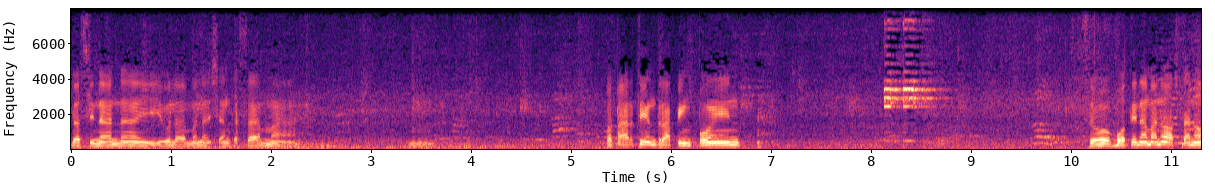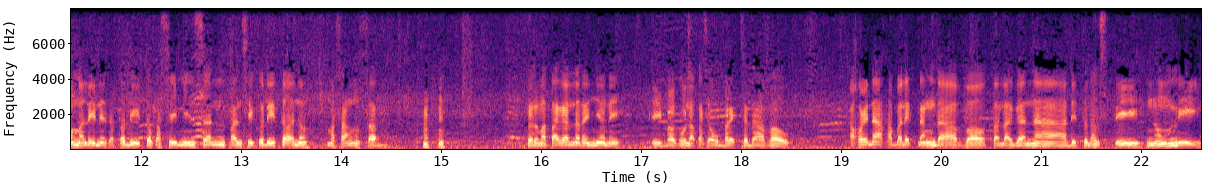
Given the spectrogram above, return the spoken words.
Wala si nanay, wala man na siyang kasama. Hmm. Patarte yung dropping point. So, buti naman no, at ano, malinis ako dito kasi minsan pansin ko dito ano, masangsag. Pero matagal na rin yun eh. eh bago na kasi ako balik sa Davao. Ako yung nakakabalik ng Davao talaga na dito nagstay nung May.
